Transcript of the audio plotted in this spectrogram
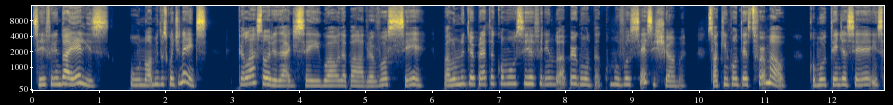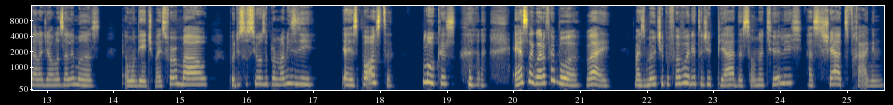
Se referindo a eles, o nome dos continentes. Pela sonoridade ser igual da palavra você, o aluno interpreta como se referindo à pergunta como você se chama, só que em contexto formal, como tende a ser em sala de aulas alemãs. É um ambiente mais formal, por isso se usa o pronome sie. E a resposta? Lucas. Essa agora foi boa, vai. Mas o meu tipo favorito de piada são natürlich as Scherzfragen,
